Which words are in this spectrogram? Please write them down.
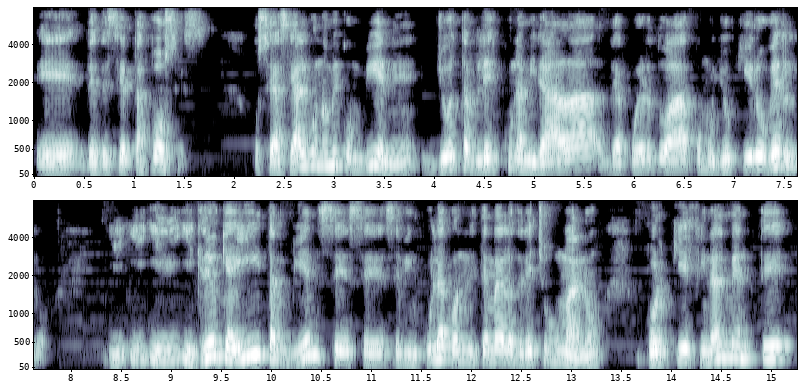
eh, desde ciertas voces. O sea, si algo no me conviene, yo establezco una mirada de acuerdo a cómo yo quiero verlo. Y, creo que ahí también se, se, vincula con el tema de los derechos humanos, porque finalmente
